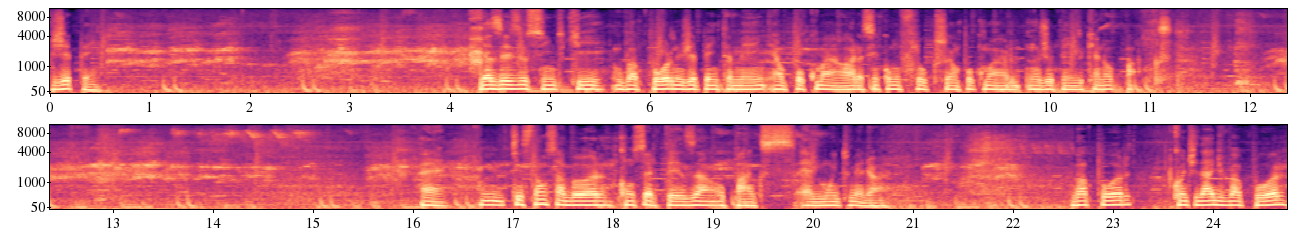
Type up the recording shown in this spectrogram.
GPEM. E às vezes eu sinto que o vapor no GPEM também é um pouco maior, assim como o fluxo é um pouco maior no GPEM do que no Pax. É, em questão sabor, com certeza o Pax é muito melhor. Vapor, quantidade de vapor,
